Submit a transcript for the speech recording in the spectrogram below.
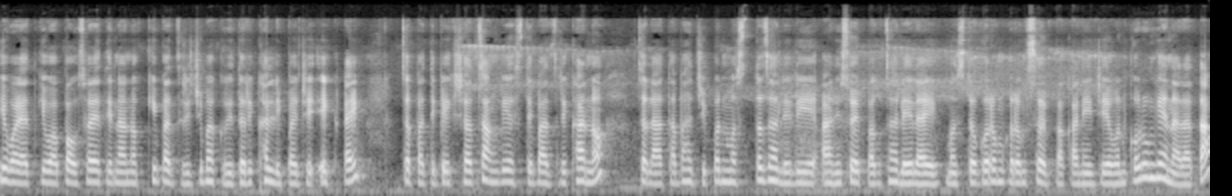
हिवाळ्यात किंवा पावसाळ्यात येणार नक्की बाजरीची भाकरी तरी खाल्ली पाहिजे एक टाईम चपातीपेक्षा चांगली असते बाजरी खाणं. चला आता भाजी पण मस्त झालेली आहे आणि स्वयंपाक झालेला आहे. मस्त गरम गरम स्वयंपाक आणि जेवण करून घेणार आता.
